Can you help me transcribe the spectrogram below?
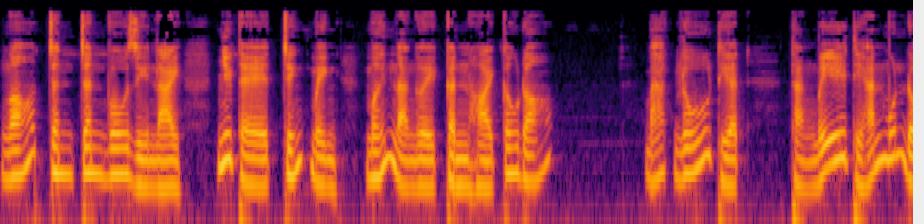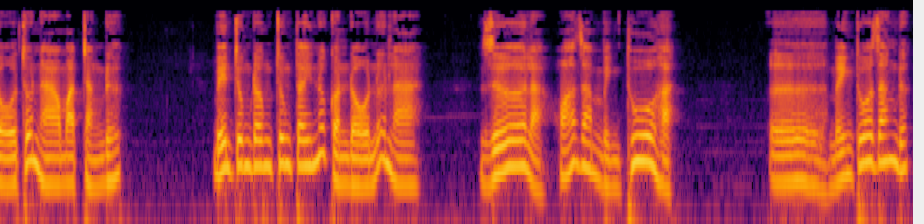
ngó chân chân vô gì lại, như thể chính mình mới là người cần hỏi câu đó. Bác lú thiệt, thằng Mỹ thì hắn muốn đổ chỗ nào mà chẳng được. Bên Trung Đông, Trung Tây nó còn đổ nữa là, dưa là hóa ra mình thua hả? Ừ, mình thua răng được,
